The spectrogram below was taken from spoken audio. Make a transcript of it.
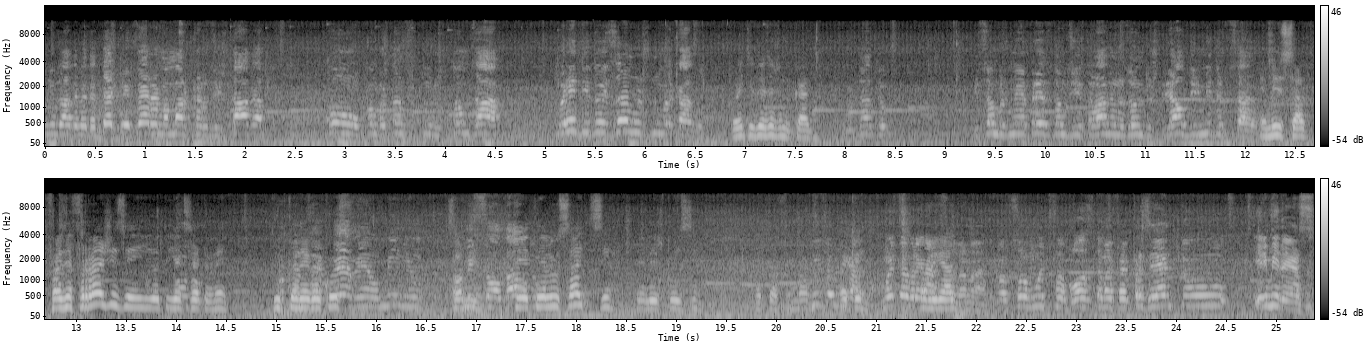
Unidade a técnica é uma marca registrada com, com bastante futuro. Estamos há 42 anos no mercado. 42 anos no mercado. Portanto, e somos uma empresa, estamos instalados na zona industrial de do Sado. Fazem ferragens e, e etc. Né? Tudo quando é Portanto, coisa. ferro, em alumínio, Sim, alumínio Tem, soldado, tem ali o site, sim. Tem ali as coisas, sim. Muito obrigado. Ok. Muito obrigado, Obrigado. Uma pessoa muito fabulosa, também foi presidente do Irmidense.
